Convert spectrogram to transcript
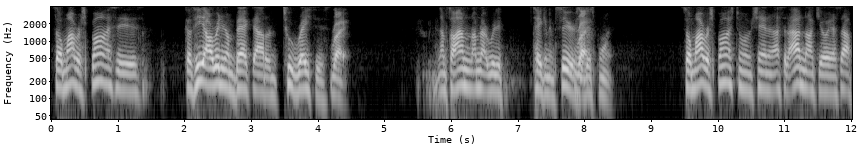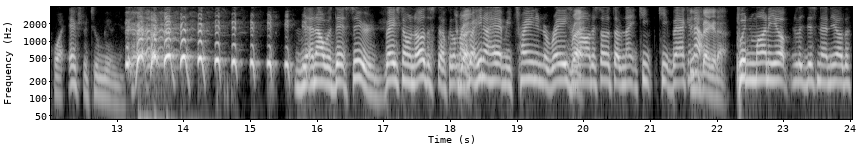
So my response is, because he already done backed out of two races. Right. And I'm so I'm, I'm not really taking him serious Right. at this point. So my response to him, Shannon, I said, I'll knock your ass out for an extra two million. and I was that serious based on the other stuff. Because I'm like, Right. bro, he done had me training the race Right. and all this other stuff, and I keep keep backing You out, back it out. putting money up, this and that and the other.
